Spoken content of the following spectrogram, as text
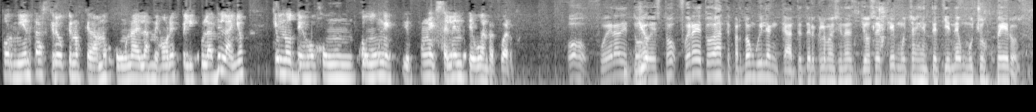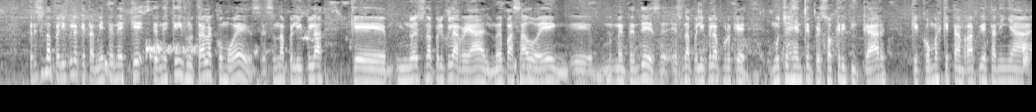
Por mientras creo que nos quedamos con una de las mejores películas del año que nos dejó con un, con un, un excelente buen recuerdo. Ojo, fuera de todo Yo- esto, fuera de todo, antes, perdón William, que antes de que lo menciones, yo sé que mucha gente tiene muchos peros. Pero es una película que también tenés que, tenés que disfrutarla como es. Es una película que no es una película real, no es basado en, eh, ¿me entendés? Es una película porque mucha gente empezó a criticar que cómo es que tan rápido esta niña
